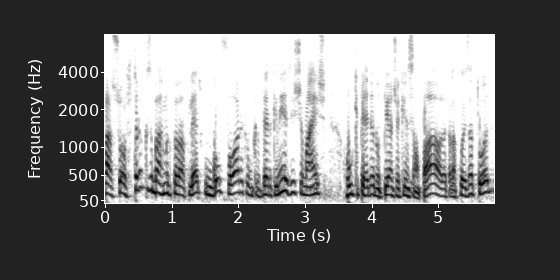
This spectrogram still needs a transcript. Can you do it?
passou aos trancos e barrancos pelo Atlético, um gol fora, que é um critério que nem existe mais. Hulk perdendo o pênalti aqui em São Paulo, aquela coisa toda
